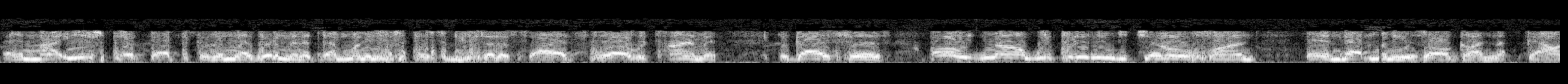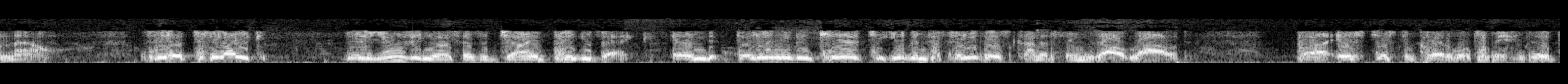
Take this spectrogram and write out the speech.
And my ears perked up because I'm like, wait a minute, that money is supposed to be set aside for our retirement. Guy says, oh, no, we put it in the general fund, and that money is all gone down now. So it's like they're using us as a giant piggy bank, and they don't even care to even say those kind of things out loud. But it's just incredible to me. It's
